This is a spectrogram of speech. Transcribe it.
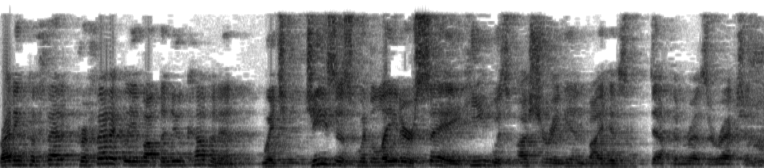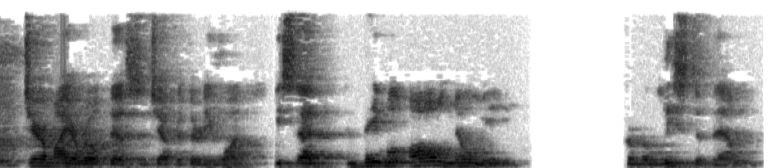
Writing prophetically about the new covenant, which Jesus would later say he was ushering in by his death and resurrection. Jeremiah wrote this in chapter 31. He said, And they will all know me from the least of them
